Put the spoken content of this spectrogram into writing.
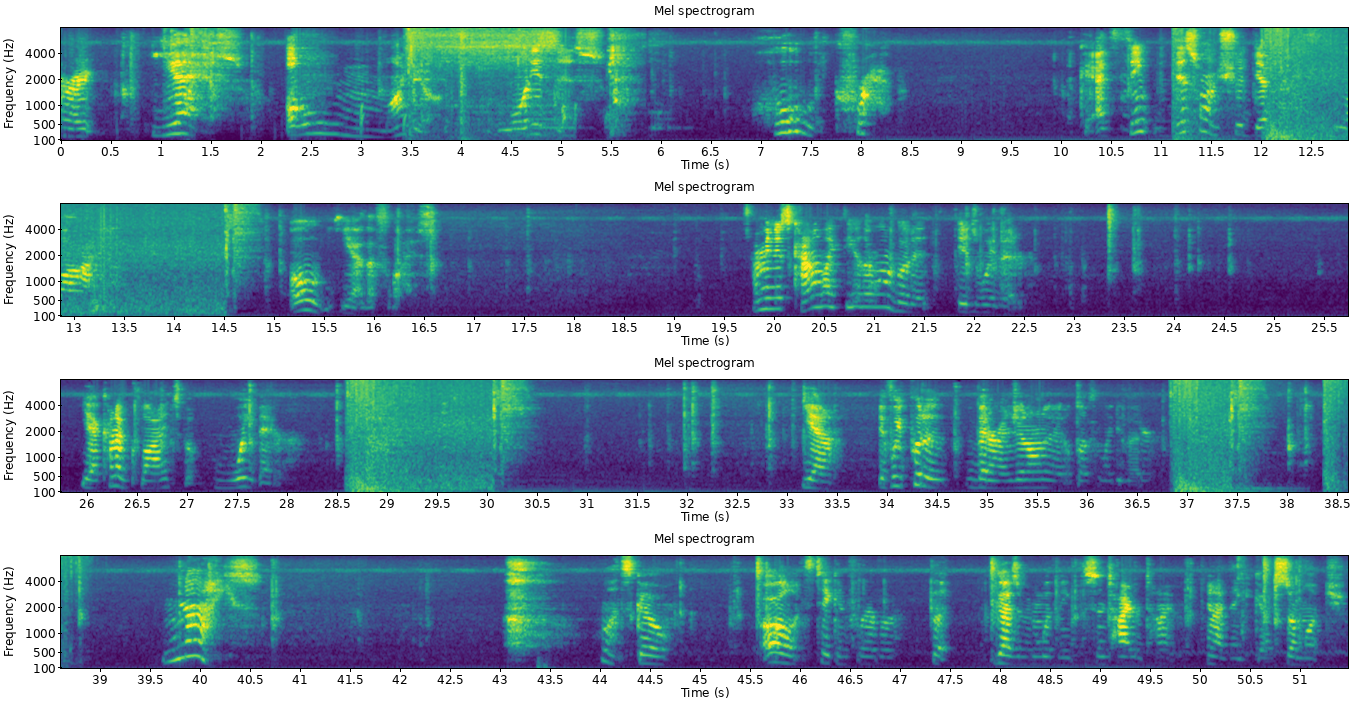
Alright. Yes! Oh my god. What is this? Holy crap. Okay, I think this one should definitely fly. Oh, yeah, that flies. I mean, it's kind of like the other one, but it is way better. Yeah, it kind of glides, but way better. Yeah, if we put a better engine on it, it'll definitely do better. Nice! Let's go. Oh, it's taken forever. But you guys have been with me this entire time, and I thank you guys so much.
